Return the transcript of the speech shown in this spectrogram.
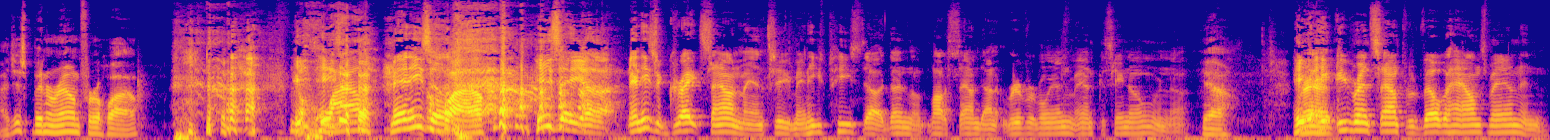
I just been around for a while. He's, he's Wow. a, man, he's a Wow. he's a uh, man. He's a great sound man too, man. He's he's uh, done a lot of sound down at Riverwind, man, casino, and uh, Yeah. He, Right. he he ran sound for the Velvet Hounds, man, and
